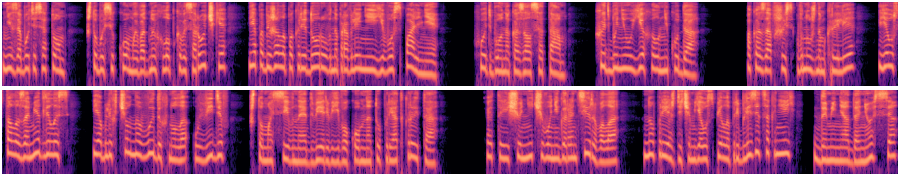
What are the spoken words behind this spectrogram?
Не заботясь о том, что босиком и в одной хлопковой сорочке – я побежала по коридору в направлении его спальни. Хоть бы он оказался там, хоть бы не уехал никуда. Оказавшись в нужном крыле, я устало замедлилась и облегченно выдохнула, увидев, что массивная дверь в его комнату приоткрыта. Это еще ничего не гарантировало, но прежде чем я успела приблизиться к ней, до меня донесся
